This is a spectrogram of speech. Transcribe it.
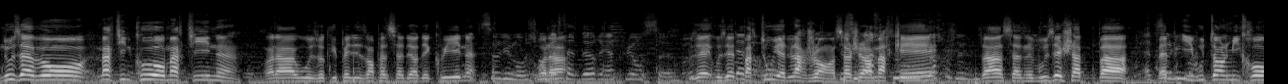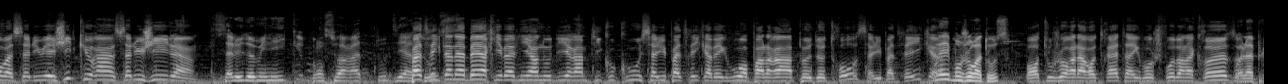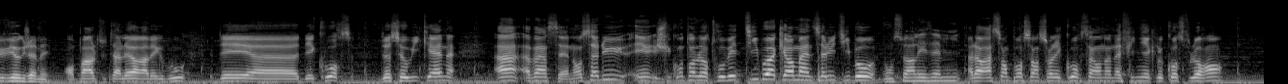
Nous avons Martine Cour. Martine, voilà, vous vous occupez des ambassadeurs des Queens. Absolument, je suis Voilà. ambassadeur et influenceur. Vous êtes, vous partout, il y a de l'argent. hein, Ça, j'ai remarqué. partout. Ça, ça ne vous échappe pas. Absolument. Il vous tend le micro. On va saluer Gilles Curin. Salut Gilles. Salut Dominique, bonsoir à toutes et à Patrick tous. Lanabert qui va venir nous dire un petit coucou. Salut Patrick, avec vous, on parlera un peu de trop. Salut Patrick. Oui, bonjour à tous. Bon, toujours à la retraite avec vos chevaux dans la Creuse. Voilà, plus vieux que jamais. On parle tout à l'heure avec vous des, euh, des courses de ce week-end à Vincennes. On salue et je suis content de le retrouver Thibaut Ackerman. Salut Thibaut. Bonsoir les amis. Alors à 100% sur les courses, hein, on en a fini avec le course Florent.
